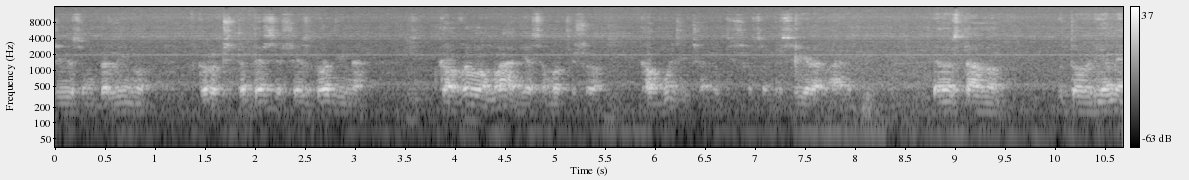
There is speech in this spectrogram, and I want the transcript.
živio sam u Berlinu skoro 46 godina. Kao vrlo mlad ja sam otišao, kao muzičar otišao sam da svira vani. Jednostavno, u to vrijeme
